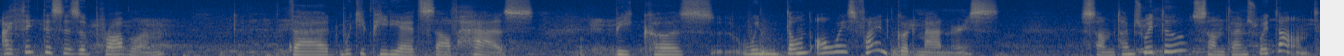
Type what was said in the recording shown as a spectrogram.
I think this is a problem that Wikipedia itself has because we don't always find good manners. Sometimes we do, sometimes we don't.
